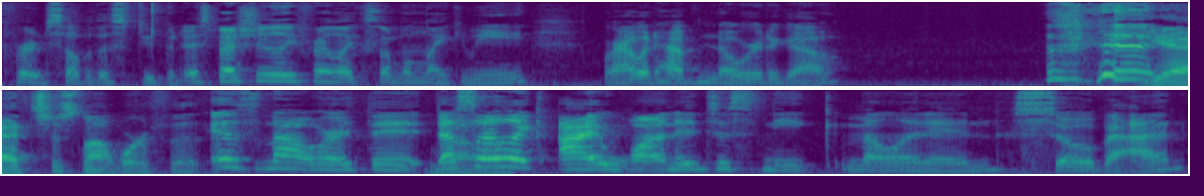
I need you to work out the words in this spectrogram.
for some of the stupid, especially for like someone like me where I would have nowhere to go. yeah, it's just not worth it. It's not worth it. That's No. why like I wanted to sneak Melon in so bad,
